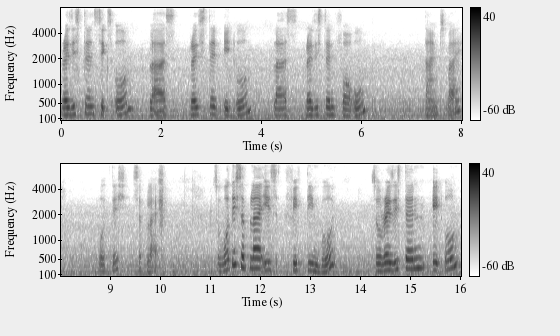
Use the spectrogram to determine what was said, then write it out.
resistance 6 ohm plus resistance 8 ohm plus resistance 4 ohm times by voltage supply. So voltage supply is 15 volt. So resistance 8 ohm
